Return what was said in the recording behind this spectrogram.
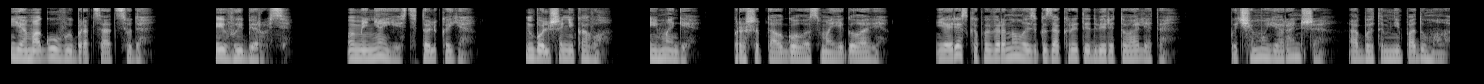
Я могу выбраться отсюда. И выберусь. У меня есть только я. Больше никого. И Мэгги, — прошептал голос в моей голове. Я резко повернулась к закрытой двери туалета. Почему я раньше об этом не подумала?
